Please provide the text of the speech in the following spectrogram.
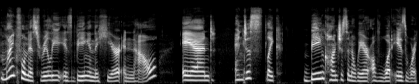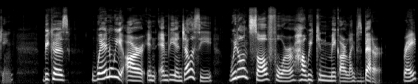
mindfulness really is being in the here and now and and just like being conscious and aware of what is working. Because when we are in envy and jealousy, we don't solve for how we can make our lives better, right?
